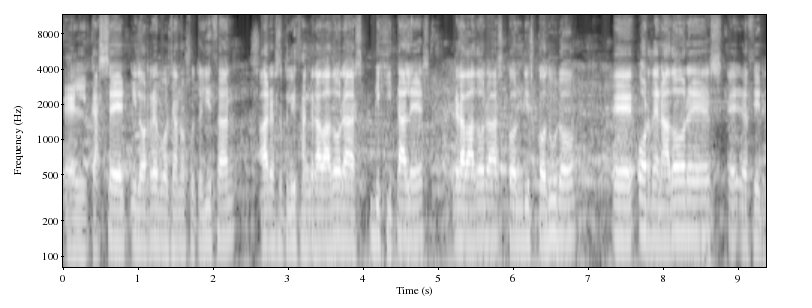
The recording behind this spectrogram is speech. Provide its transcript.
el cassette y los rebos ya no se utilizan, ahora se utilizan grabadoras digitales, grabadoras con disco duro, eh, ordenadores, eh, es decir,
